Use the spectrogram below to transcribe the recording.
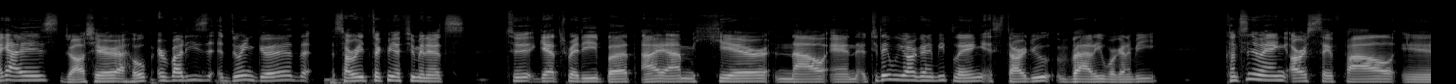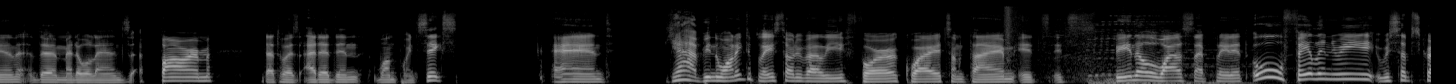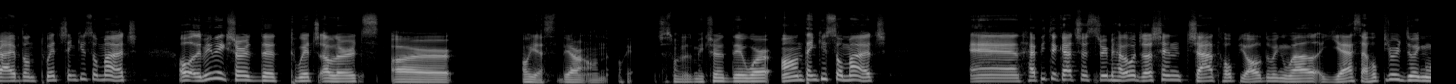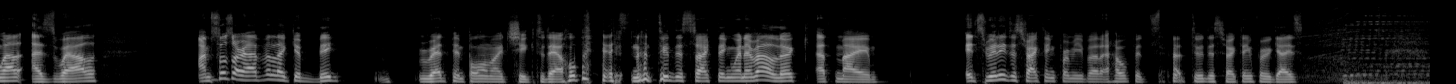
Hi guys, Josh here. I hope everybody's doing good. Sorry it took me a few minutes to get ready, but I am here now and today we are going to be playing Stardew Valley. We're going to be continuing our save file in the Meadowlands farm that was added in 1.6. And yeah, I've been wanting to play Stardew Valley for quite some time. It's it's been a while since I played it. Oh, Phelan re resubscribed on Twitch. Thank you so much. Oh, let me make sure the Twitch alerts are. Oh yes, they are on. Okay, just wanted to make sure they were on. Thank you so much. And happy to catch a stream. Hello, Josh in chat. Hope you all doing well. Yes, I hope you're doing well as well. I'm so sorry. I have like a big red pimple on my cheek today. I hope it's not too distracting. Whenever I look at my... It's really distracting for me, but I hope it's not too distracting for you guys.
